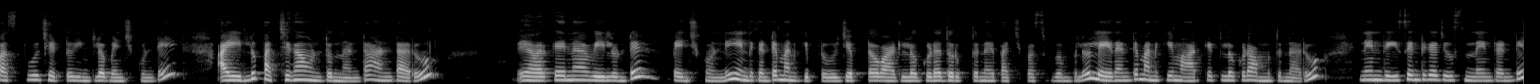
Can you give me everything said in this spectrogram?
పసుపు చెట్టు ఇంట్లో పెంచుకుంటే ఆ ఇల్లు పచ్చగా ఉంటుందంట అంటారు. ఎవరికైనా వీలుంటే పెంచుకోండి. ఎందుకంటే మనకి ఇప్పుడు జెప్టో వాటిలో కూడా దొరుకుతున్నాయి పచ్చి పసుపు దుంపలు. లేదంటే మనకి మార్కెట్‌లో కూడా అమ్ముతున్నారు. నేను రీసెంట్‌గా చూసిందేంటంటే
